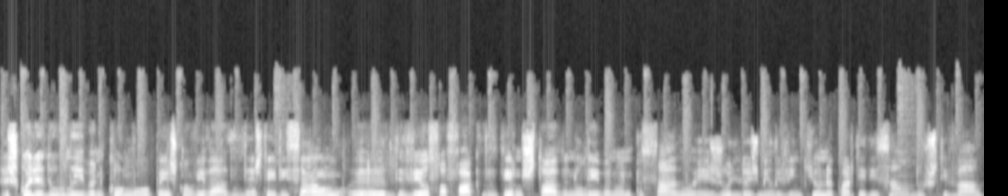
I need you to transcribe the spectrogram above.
A escolha do Líbano como país convidado desta edição eh, deveu-se ao facto de termos estado no Líbano ano passado, em julho de 2021, na quarta edição do festival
